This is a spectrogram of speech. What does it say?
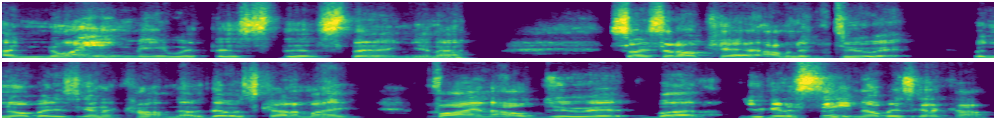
annoying me with this this thing you know? So i said okay i'm going to do it but nobody's going to come. That, that was kind of my fine i'll do it but you're going to see nobody's going to come.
